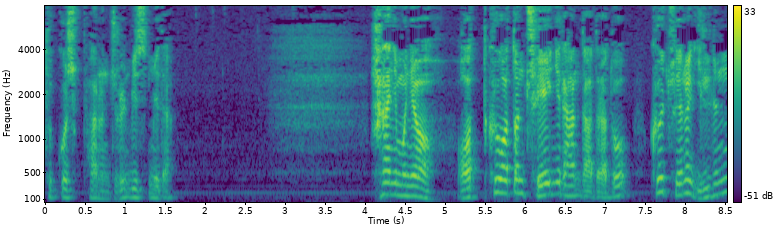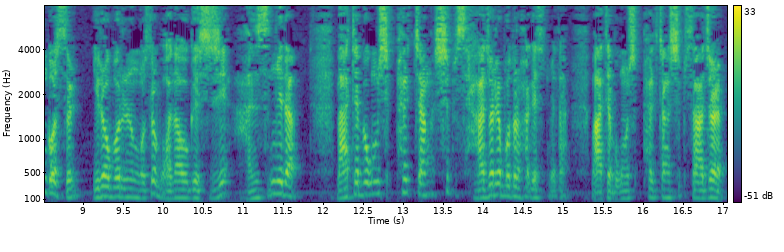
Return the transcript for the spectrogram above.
듣고 싶어 하는 줄을 믿습니다. 하나님은요, 어, 그 어떤 죄인이라 한다 하더라도 그 죄를 잃는 것을, 잃어버리는 것을 원하고 계시지 않습니다. 마태복음 18장 14절을 보도록 하겠습니다. 마태복음 18장 14절.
